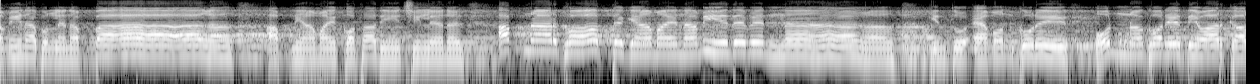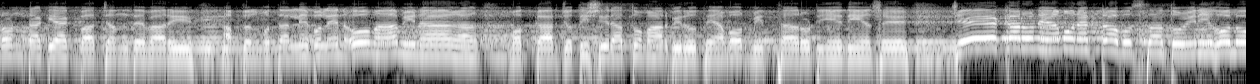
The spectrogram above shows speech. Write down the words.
আমি না বললেন, আব্বা, আপনি আমায় কথা দিয়েছিলেন। আপনার ঘর থেকে আমায় নামিয়ে দেবেন না। কিন্তু এমন করে অন্য ঘরে দেওয়ার কারণটা কি একবার জানতে পারি। আব্দুল মুতাল্লি বলেন, ও মামিনা মক্কার জ্যোতিষীরা তোমার বিরুদ্ধে এমন মিথ্যা রটিয়ে দিয়েছে। যে কারণে এমন একটা অবস্থা তৈরি হলো।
